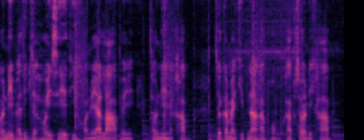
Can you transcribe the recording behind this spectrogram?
วันนี้แพทริกจากห้อยซีทีขออนุญาตลาไปเท่านี้นะครับ เจอกันใหม่คลิปหน้าครับผมครับ สวัสดีครับ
